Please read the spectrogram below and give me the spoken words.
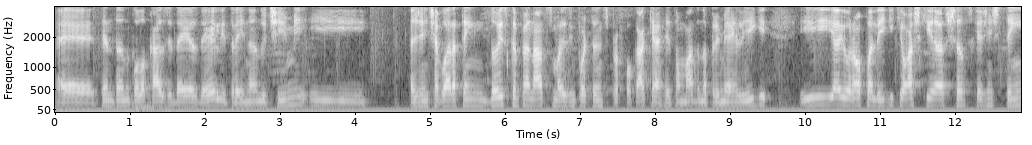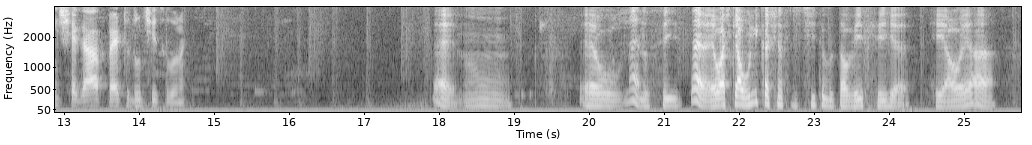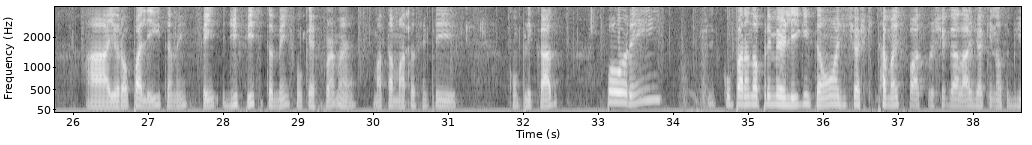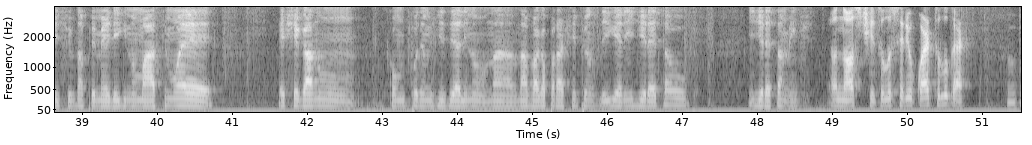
é, tentando colocar as ideias dele, treinando o time e a gente agora tem dois campeonatos mais importantes para focar, que é a retomada na Premier League e a Europa League, que eu acho que é a chance que a gente tem de chegar perto de um título, né? É. É o. É, não sei. É, eu acho que a única chance de título talvez seja real é a a Europa League também, bem difícil também, de qualquer forma. É mata-mata sempre complicado. Porém, comparando a Premier League, então a gente acha que tá mais fácil para chegar lá, já que nosso objetivo na Premier League no máximo é é chegar num, como podemos dizer ali no, na, na vaga para a Champions League, ali direta ou indiretamente. O nosso título seria o quarto lugar.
